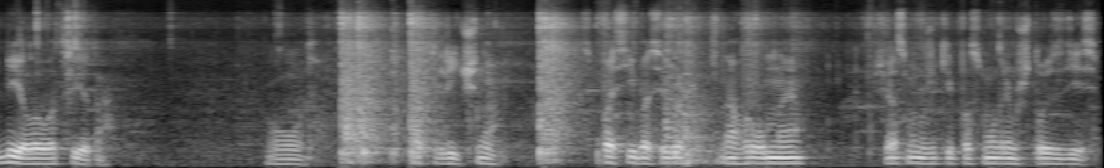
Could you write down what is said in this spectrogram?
белого цвета. Вот. Отлично. Спасибо, Сереж, огромное. Сейчас, мужики, посмотрим, что здесь.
